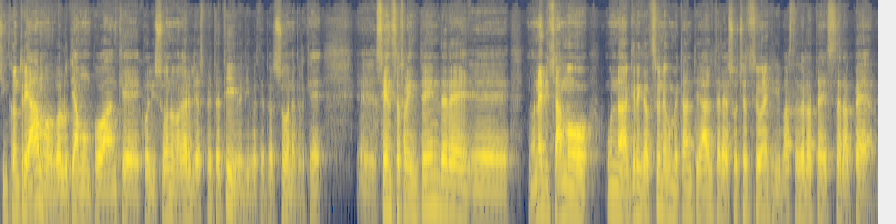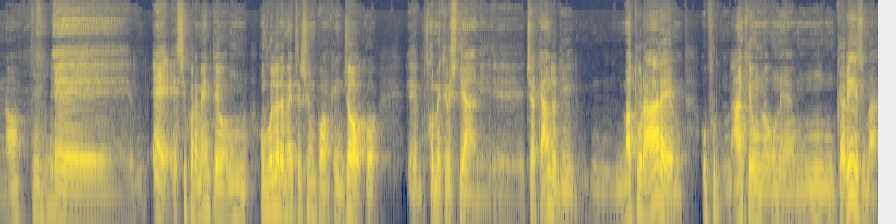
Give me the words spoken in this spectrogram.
ci incontriamo, valutiamo un po' anche quali sono magari le aspettative di queste persone, perché eh, senza fraintendere eh, non è diciamo un'aggregazione come tante altre associazioni che gli basta avere la tessera per, no? Mm-hmm. E, è, è, sicuramente un, un, volere mettersi un po' anche in gioco eh, come cristiani, eh, cercando di maturare anche un, un, un carisma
